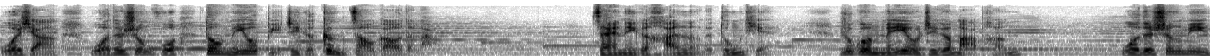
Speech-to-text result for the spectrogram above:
我想我的生活都没有比这个更糟糕的了。在那个寒冷的冬天，如果没有这个马棚，我的生命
